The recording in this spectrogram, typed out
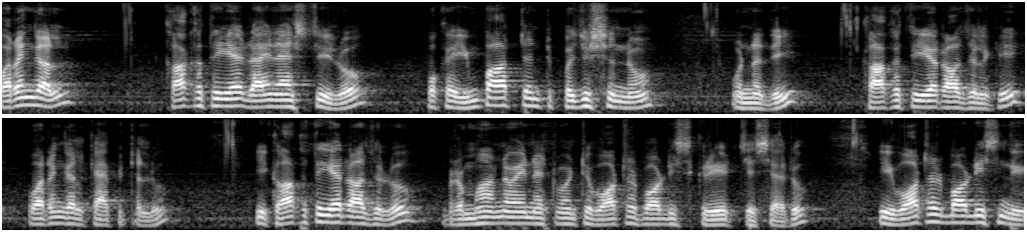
వరంగల్ కాకతీయ డైనాసిటీలో ఒక ఇంపార్టెంట్ పొజిషన్ ఉన్నది కాకతీయ రాజులకి వరంగల్ క్యాపిటల్. ఈ కాకతీయ రాజులు బ్రహ్మాండమైనటువంటి వాటర్ బాడీస్ క్రియేట్ చేశారు. ఈ వాటర్ బాడీస్ని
